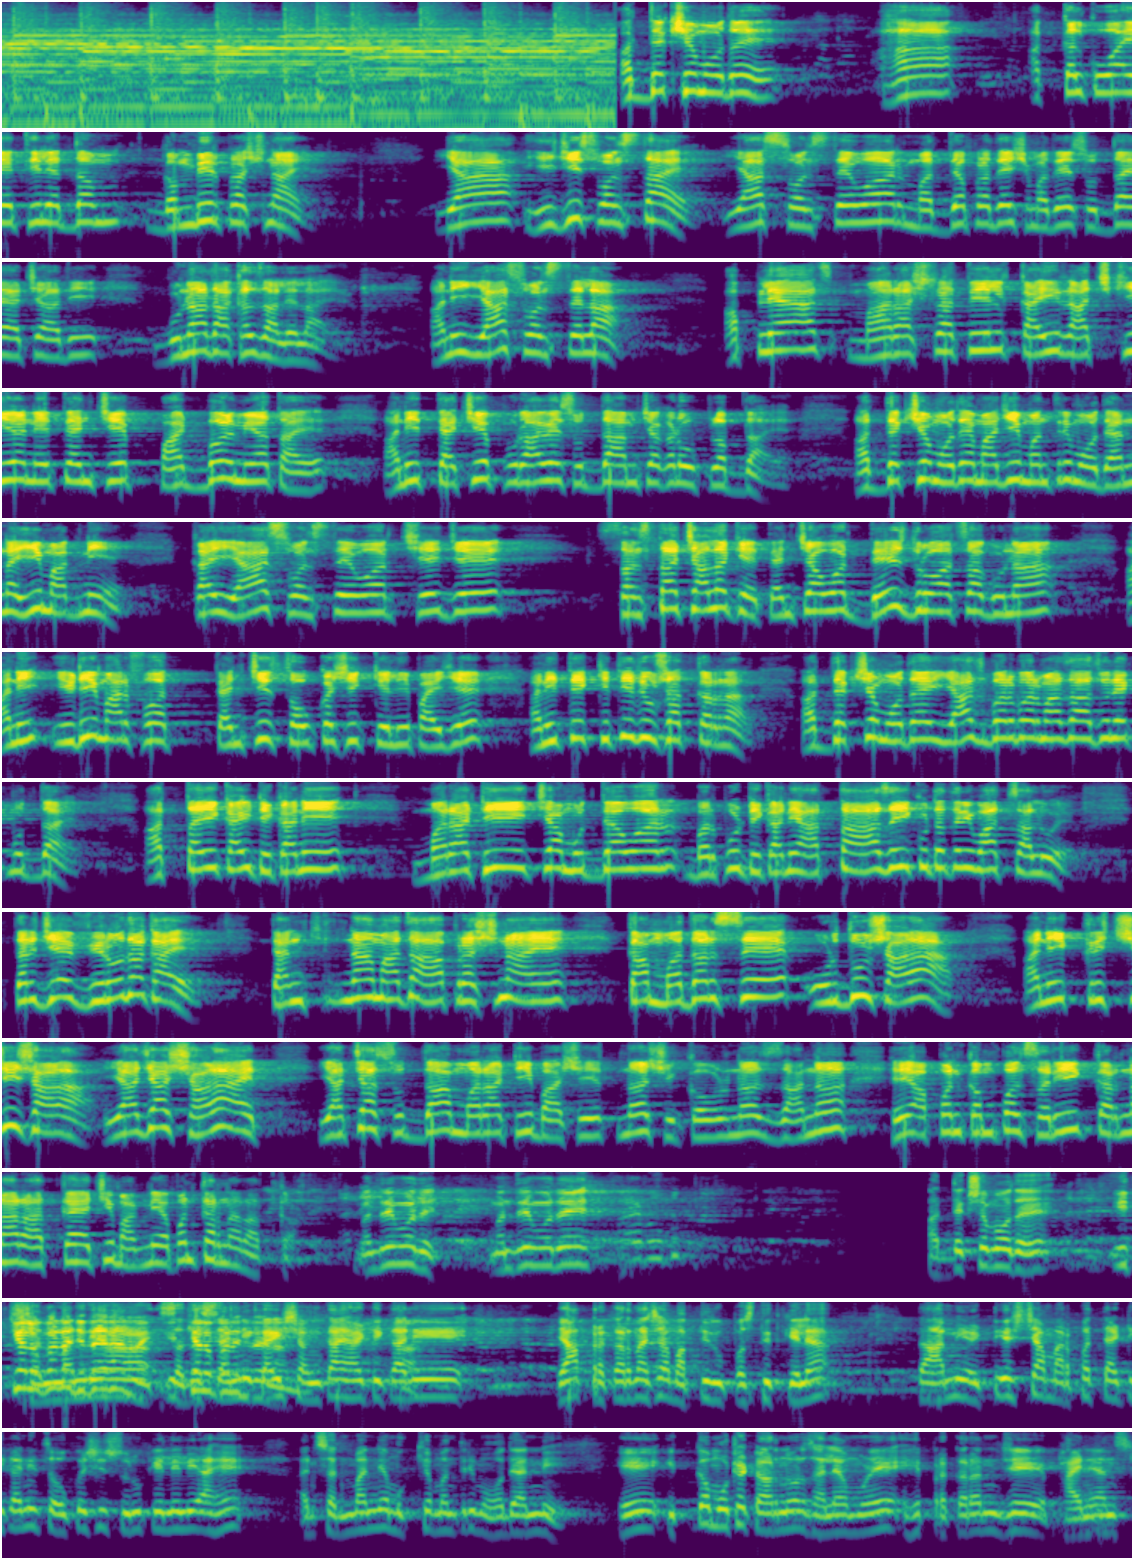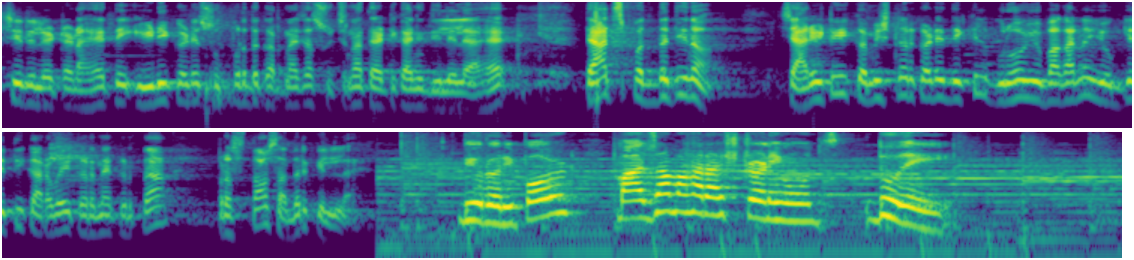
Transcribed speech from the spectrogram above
अध्यक्ष महोदय हा अक्कलकुवा येथील एकदम गंभीर प्रश्न आहे. या ही जी संस्था आहे या संस्थेवर मध्य प्रदेशमध्ये सुद्धा याच्या आधी गुन्हा दाखल झालेला आहे. आणि या संस्थेला आपल्याच महाराष्ट्रातील काही राजकीय नेत्यांचे पाठबळ मिळत आहे आणि त्याचे पुरावेसुद्धा आमच्याकडे उपलब्ध आहे. अध्यक्ष महोदय माजी मंत्री महोदयांना ही मागणी आहे. का या संस्थेवरचे जे संस्था चालक आहे त्यांच्यावर देशद्रोहाचा गुन्हा आणि ईडी मार्फत त्यांची चौकशी केली पाहिजे आणि ते किती दिवसात करणार? अध्यक्ष महोदय याचबरोबर माझा अजून एक मुद्दा आहे. आत्ताही काही ठिकाणी मराठीच्या मुद्द्यावर भरपूर ठिकाणी आत्ता आजही कुठंतरी वाद चालू आहे. तर जे विरोधक आहे त्यांना माझा हा प्रश्न आहे का मदरसे उर्दू शाळा आणि क्रिश्ची शाळा या ज्या शाळा आहेत याच्या सुद्धा मराठी भाषेतनं शिकवणं जाणं हे आपण कंपल्सरी करणार आहात का? याची मागणी आपण करणार आहात का? मंत्री महोदय मंत्री महोदय अध्यक्ष महोदय इतक्या लोकांना सदस्यांनी काही. शंका या ठिकाणी या प्रकरणाच्या बाबतीत उपस्थित केल्या. तर आम्ही एटीएसच्या मार्फत त्या ठिकाणी चौकशी सुरू केलेली आहे. आणि सन्मान्य मुख्यमंत्री महोदयांनी हे इतकं मोठं टर्नओव्हर झाल्यामुळे हे प्रकरण जे फायनान्सची रिलेटेड आहे ते ईडीकडे सुपूर्द करण्याच्या सूचना त्या ठिकाणी दिलेल्या आहे. त्याच पद्धतीनं चॅरिटी कमिशनरकडे देखील गृह विभागानं योग्य ती कारवाई करण्याकरता प्रस्ताव सादर केलेला आहे. ब्युरो रिपोर्ट माझा महाराष्ट्र न्यूज धुळे.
